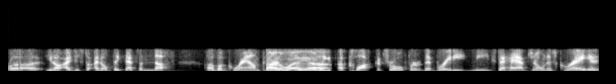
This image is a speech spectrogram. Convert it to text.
Uh, you know, I just I don't think that's enough of a ground By the way, to uh, really a clock control for that Brady needs to have. Jonas Gray,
